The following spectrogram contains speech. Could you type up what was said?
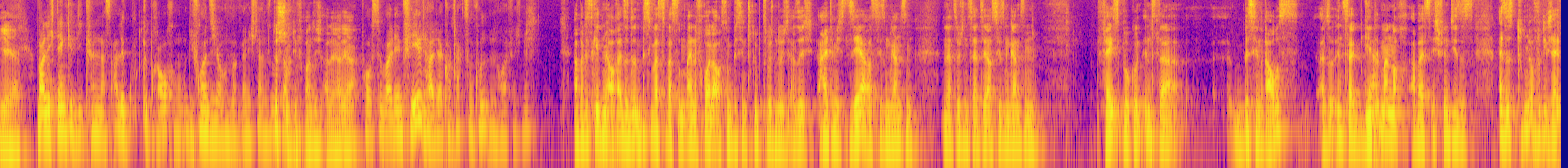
yeah. weil ich denke, die können das alle gut gebrauchen und die freuen sich auch immer, wenn ich dann so Das stimmt, die freuen sich alle, ja, ja. poste, weil denen fehlt halt der Kontakt zum Kunden häufig. Ne? Aber das geht mir auch, also ein bisschen was, was meine Freude auch so ein bisschen trübt zwischendurch. Also ich halte mich sehr aus diesem ganzen, in der Zwischenzeit sehr aus diesem ganzen Facebook und Insta ein bisschen raus. Also Insta geht Ja. immer noch, aber es, ich finde dieses, also es tut mir auch wirklich leid,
